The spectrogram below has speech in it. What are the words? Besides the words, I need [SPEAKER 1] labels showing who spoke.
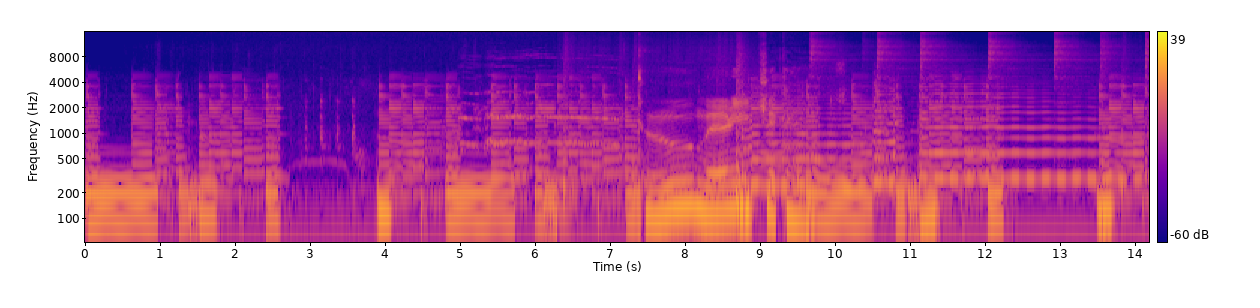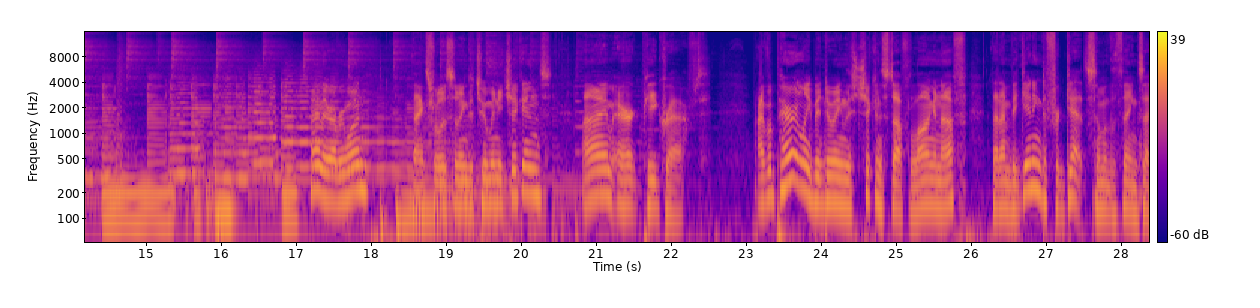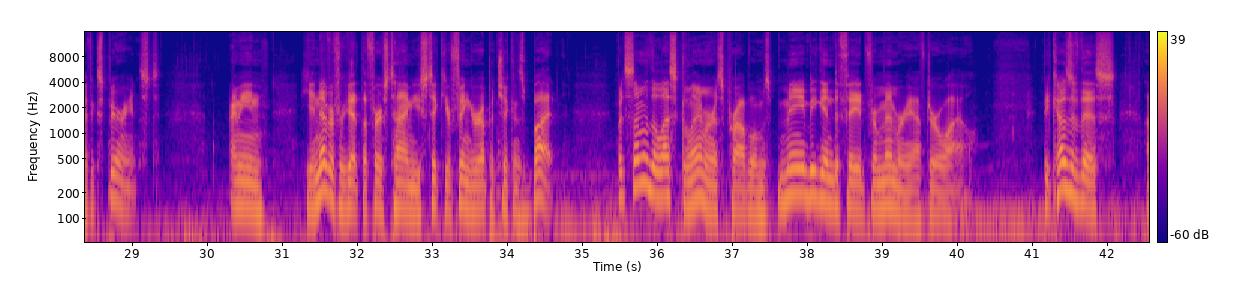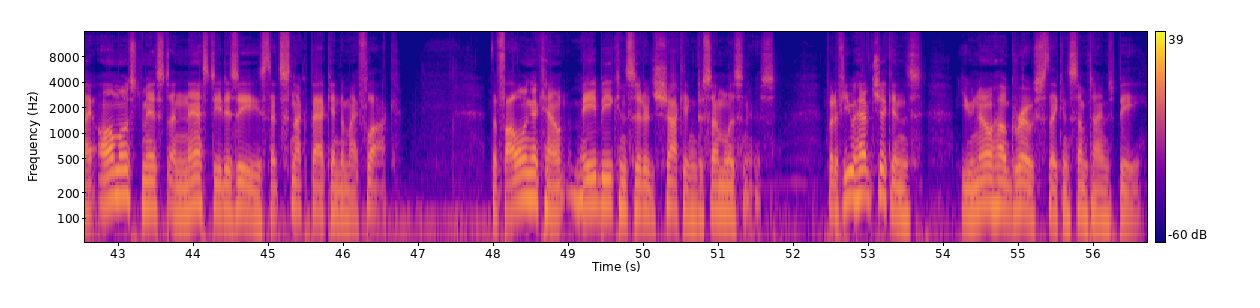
[SPEAKER 1] Too many chickens.
[SPEAKER 2] Hi there, everyone. Thanks for listening to Too Many Chickens. I'm Eric P. Kraft. I've apparently been doing this chicken stuff long enough that I'm beginning to forget some of the things I've experienced. I mean, you never forget the first time you stick your finger up a chicken's butt, but some of the less glamorous problems may begin to fade from memory after a while. Because of this, I almost missed a nasty disease that snuck back into my flock. The following account may be considered shocking to some listeners, but if you have chickens, you know how gross they can sometimes be.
